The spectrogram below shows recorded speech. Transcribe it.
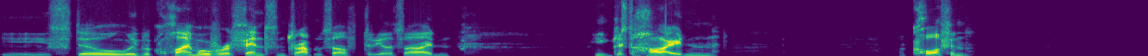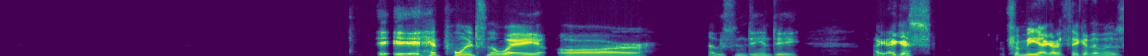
He's still able to climb over a fence and drop himself to the other side and he gets to hide in a coffin. It, it, hit points in a way are at least in d&d I, I guess for me i gotta think of them as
